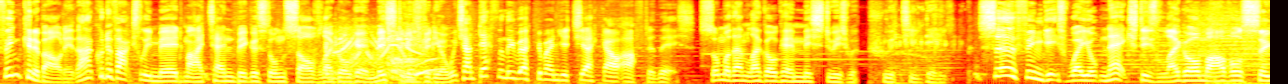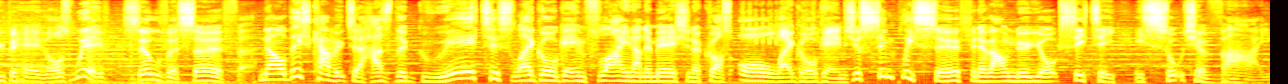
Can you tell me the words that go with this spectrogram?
Thinking about it, that could have actually made my 10 biggest unsolved LEGO game mysteries video, which I definitely recommend you check out after this. Some of them LEGO game mysteries were pretty deep. Surfing its way up next is LEGO Marvel Superheroes with Silver Surfer. Now this character has the greatest LEGO game flying animation across all LEGO games, just simply surfing around New York City is such a vibe.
